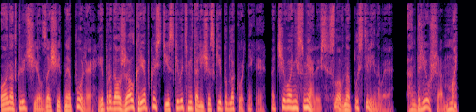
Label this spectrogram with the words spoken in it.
Он отключил защитное поле и продолжал крепко стискивать металлические подлокотники, отчего они смялись, словно пластилиновые. «Андрюша, мать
